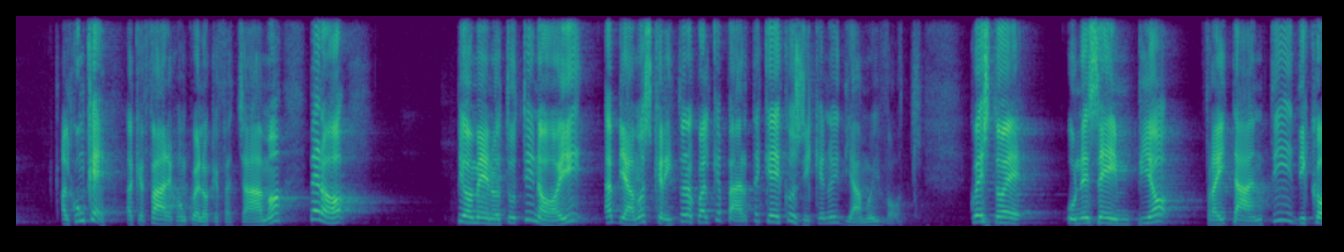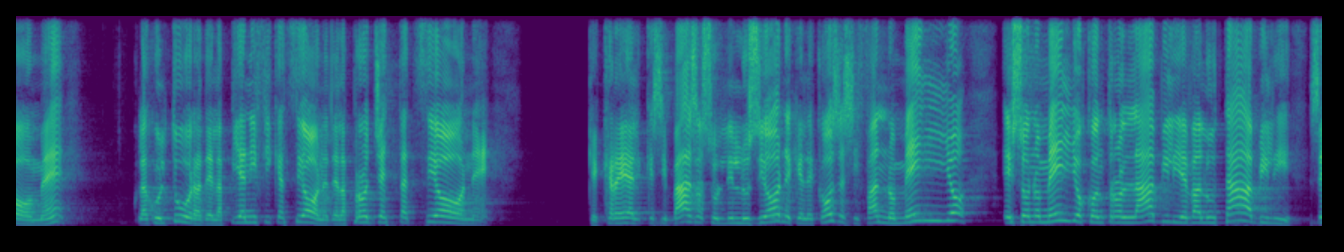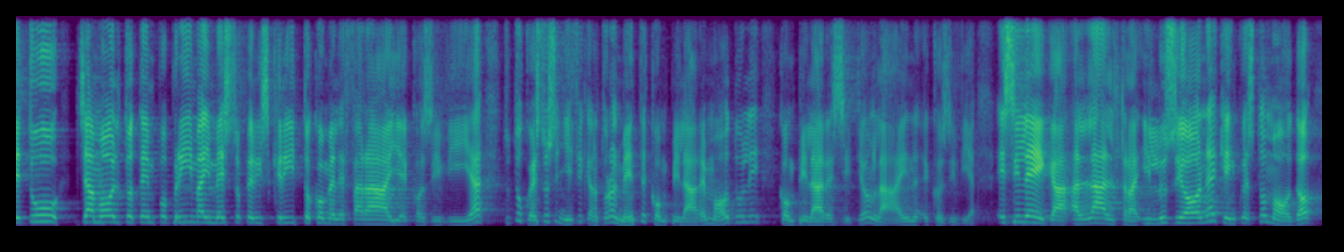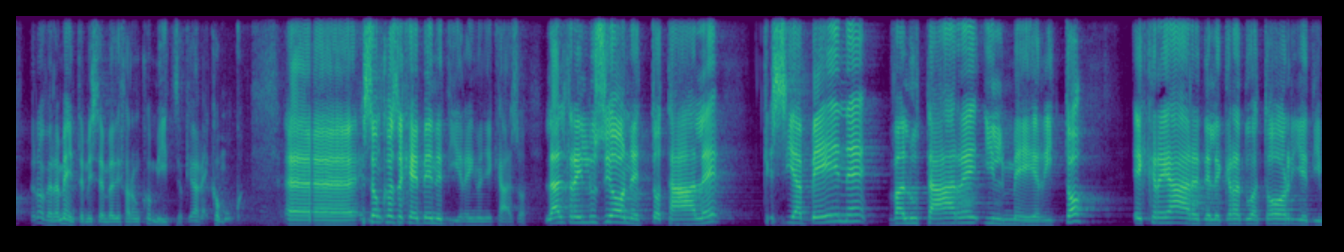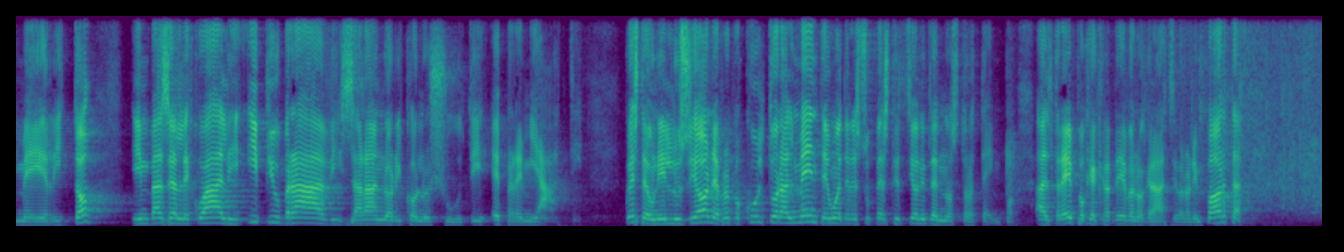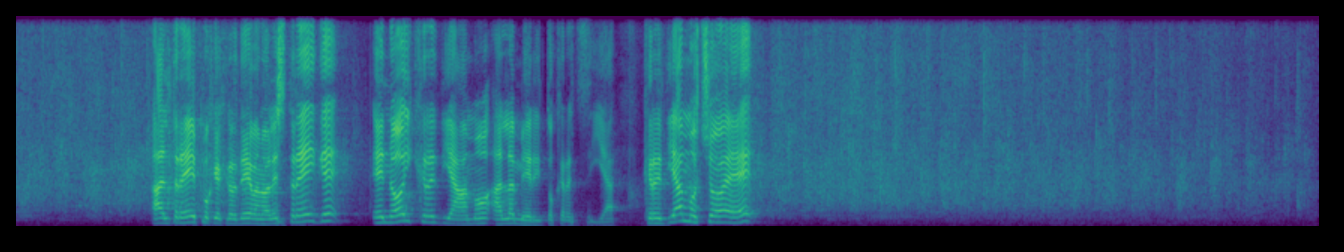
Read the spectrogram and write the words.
alcunché a che fare con quello che facciamo, però più o meno tutti noi abbiamo scritto da qualche parte che è così che noi diamo i voti. Questo è un esempio fra i tanti di come la cultura della pianificazione, della progettazione, che, crea, che si basa sull'illusione che le cose si fanno meglio e sono meglio controllabili e valutabili se tu già molto tempo prima hai messo per iscritto come le farai e così via. Tutto questo significa naturalmente compilare moduli, compilare siti online e così via. E si lega all'altra illusione che in questo modo, però veramente mi sembra di fare un comizio, che vabbè comunque, eh, sono cose che è bene dire in ogni caso. L'altra illusione totale che sia bene valutare il merito e creare delle graduatorie di merito in base alle quali i più bravi saranno riconosciuti e premiati. Questa è un'illusione, proprio culturalmente una delle superstizioni del nostro tempo. Altre epoche credevano, grazie, ma non importa, altre epoche credevano alle streghe e noi crediamo alla meritocrazia. Crediamo cioè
